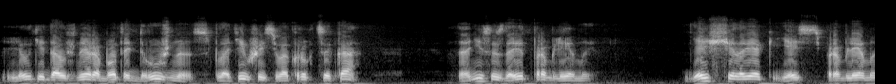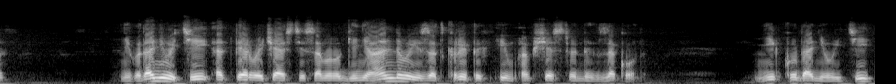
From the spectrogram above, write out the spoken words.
Люди должны работать дружно, сплотившись вокруг ЦК. Они создают проблемы. Есть человек, есть проблема. Никуда не уйти от первой части самого гениального из открытых им общественных законов. Никуда не уйти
